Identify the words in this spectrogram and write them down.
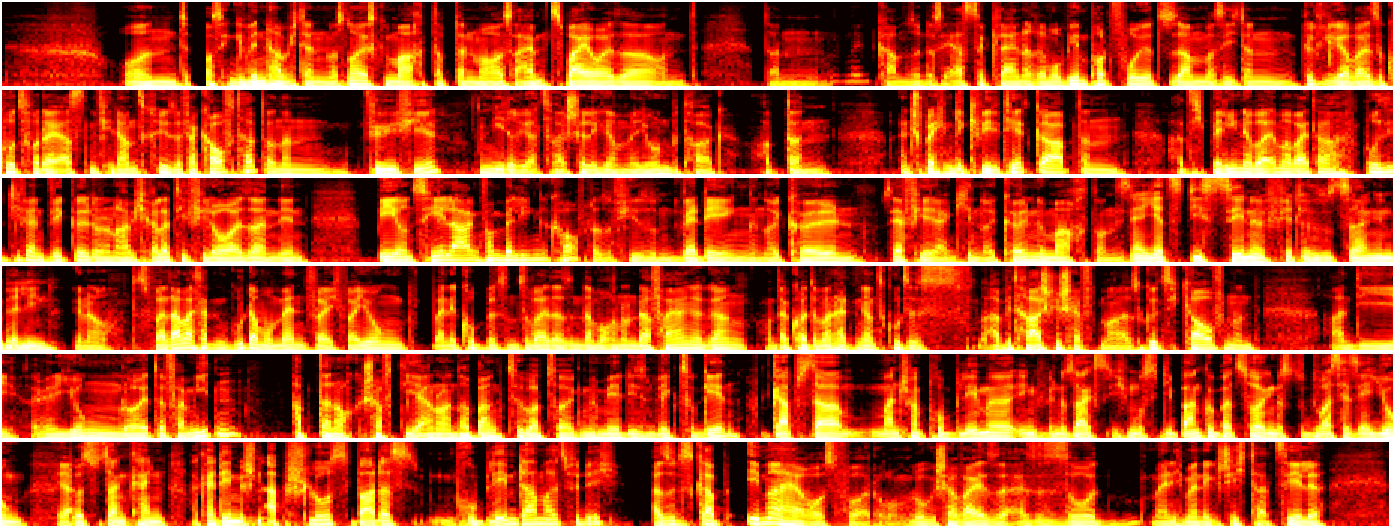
Und aus den Gewinnen habe ich dann was Neues gemacht, habe dann mal aus einem zwei Häuser und dann kam so das erste kleinere Immobilienportfolio zusammen, was ich dann glücklicherweise kurz vor der ersten Finanzkrise verkauft hat und dann Für wie viel? ein niedriger zweistelliger Millionenbetrag. Habe dann entsprechend Liquidität gehabt. Dann hat sich Berlin aber immer weiter positiv entwickelt und dann habe ich relativ viele Häuser in den B- und C-Lagen von Berlin gekauft. Also viel so in Wedding, in Neukölln, sehr viel eigentlich in Neukölln gemacht. Und Das ist ja jetzt die Szeneviertel sozusagen in Berlin. genau, das war damals halt ein guter Moment, weil ich war jung, meine Kumpels und so weiter sind am Wochenende da feiern gegangen und da konnte man halt ein ganz gutes Arbitragegeschäft machen. Also günstig kaufen und an die, mal, die jungen Leute vermieten. Hab dann auch geschafft, die eine oder andere Bank zu überzeugen, mit mir diesen Weg zu gehen. Gab es da manchmal Probleme, irgendwie, wenn du sagst, ich musste die Bank überzeugen, dass du, du warst ja sehr jung, Ja. du hast sozusagen keinen akademischen Abschluss. War das ein Problem damals für dich? Also es gab immer Herausforderungen, logischerweise. Also so, wenn ich meine Geschichte erzähle,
